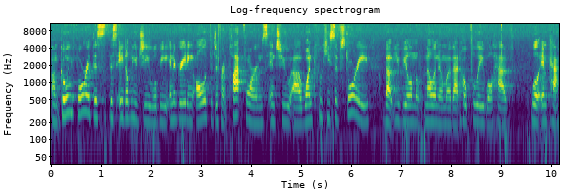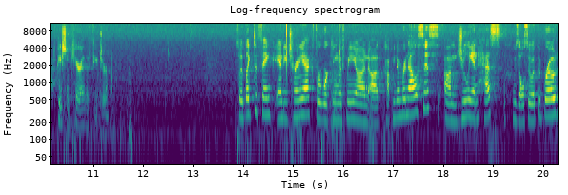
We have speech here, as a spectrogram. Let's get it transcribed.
Um, going forward, this, this AWG will be integrating all of the different platforms into uh, one cohesive story about uveal melanoma that hopefully will have, will impact patient care in the future. So I'd like to thank Andy Cherniack for working with me on uh, copy number analysis, um, Julian Hess, who's also at the Broad,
